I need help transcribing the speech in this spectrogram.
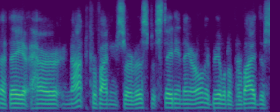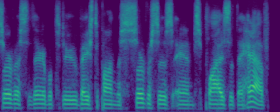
that they are not providing service, but stating they are only be able to provide the service that they're able to do based upon the services and supplies that they have.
